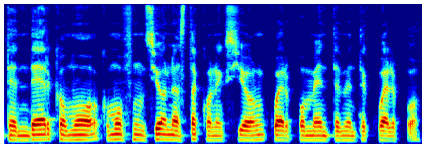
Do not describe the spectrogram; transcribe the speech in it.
entender cómo, cómo funciona esta conexión cuerpo-mente, mente-cuerpo.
